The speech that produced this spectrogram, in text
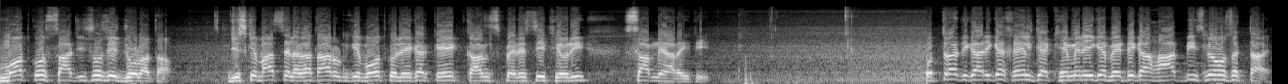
मौत को साजिशों से जोड़ा था, जिसके बाद से लगातार उनकी मौत को लेकर के कॉन्स्पेरेसी थ्योरी सामने आ रही थी। उत्तराधिकारी का खेल क्या खेमेनी के बेटे का हाथ भी इसमें हो सकता है।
